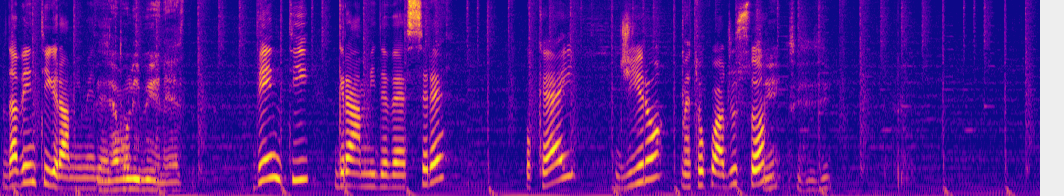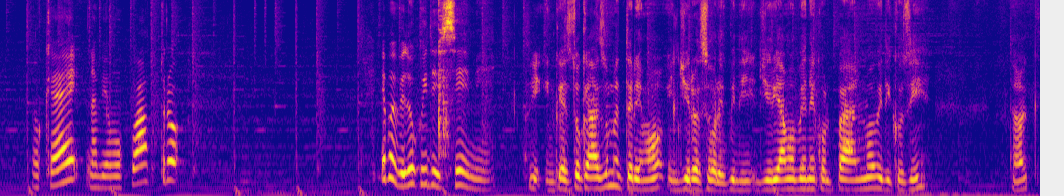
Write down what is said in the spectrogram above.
Da 20 grammi mi hai detto. vediamoli bene. 20 grammi deve essere. Ok. Giro. Metto qua, giusto? Sì, sì, sì, sì. Ok. Ne abbiamo 4. E poi vedo qui dei semi. Sì, in questo caso metteremo il girasole, quindi giriamo bene col palmo, vedi così. Tac.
